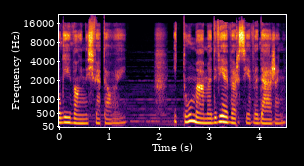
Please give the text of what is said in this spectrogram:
II wojny światowej. I tu mamy dwie wersje wydarzeń.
